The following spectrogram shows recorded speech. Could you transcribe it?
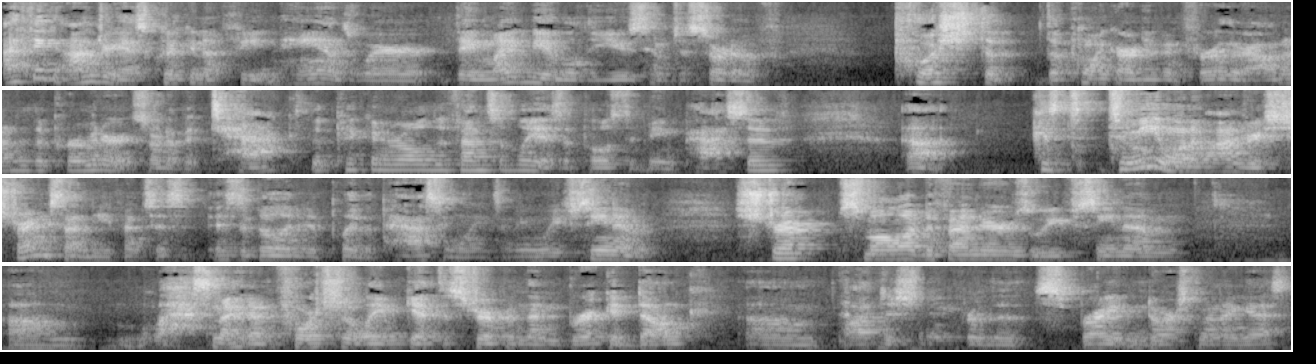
I think Andre has quick enough feet and hands where they might be able to use him to sort of push the, the point guard even further out onto the perimeter and sort of attack the pick and roll defensively as opposed to being passive. Because uh, t- to me, one of Andre's strengths on defense is his ability to play the passing lanes. I mean, we've seen him strip smaller defenders. We've seen him um, last night, unfortunately, get the strip and then brick a dunk, um, auditioning for the Sprite endorsement, I guess.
